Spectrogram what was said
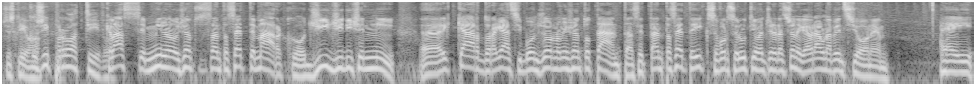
Ci scrivono. Così proattivo. Classe 1967 Marco, Gigi di Cenni, eh, Riccardo ragazzi buongiorno 1980, 77X forse l'ultima generazione che avrà una pensione. È, i-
